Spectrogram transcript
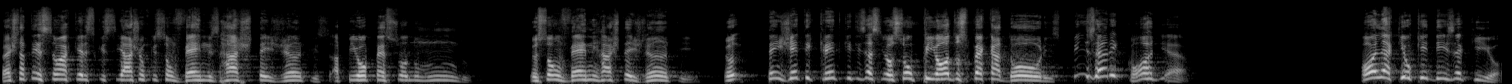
Presta atenção àqueles que se acham que são vermes rastejantes, a pior pessoa no mundo. Eu sou um verme rastejante. Eu, tem gente crente que diz assim: eu sou o pior dos pecadores. Misericórdia. Olha aqui o que diz aqui, ó.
